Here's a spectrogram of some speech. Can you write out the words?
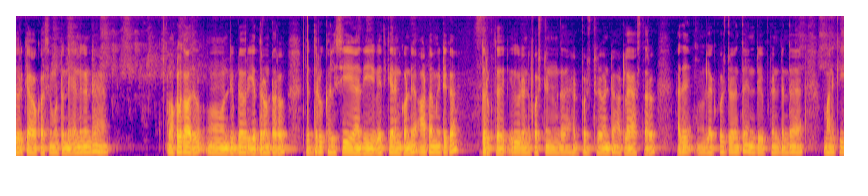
దొరికే అవకాశం ఉంటుంది. ఎందుకంటే ఒకరు కాదు డిప్ డ్రైవర్ ఇద్దరు ఉంటారు. ఇద్దరు కలిసి అది వెతికారనుకోండి ఆటోమేటిక్గా దొరుకుతుంది. ఇది కూడా అండి ఫస్ట్ ఉన్నాను కదా హెడ్ ఫస్ట్ డ్రైవ్ అంటే అట్లా వేస్తారు. అదే లెగ్ ఫస్ట్ డ్రైవ్ అయితే ఇప్పుడు ఏంటంటే మనకి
